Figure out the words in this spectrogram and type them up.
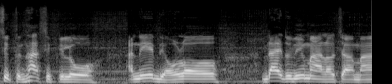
30-50 กิโล อันนี้เดี๋ยวเราได้ตัวนี้มาเราจะมา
